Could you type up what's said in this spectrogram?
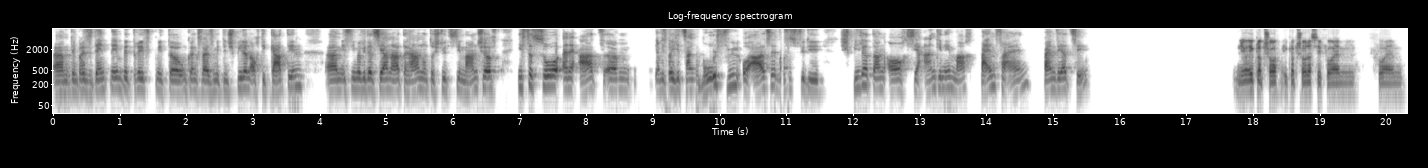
ähm, den Präsidenten eben betrifft, mit der Umgangsweise mit den Spielern, auch die Gattin ähm, ist immer wieder sehr nah dran, unterstützt die Mannschaft. Ist das so eine Art, ähm, ja, wie soll ich jetzt sagen, Wohlfühl-Oase, was es für die Spieler dann auch sehr angenehm macht beim Verein, beim WRC? Ja, ich glaube schon. Ich glaube schon, dass sie vor allem, vor allem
